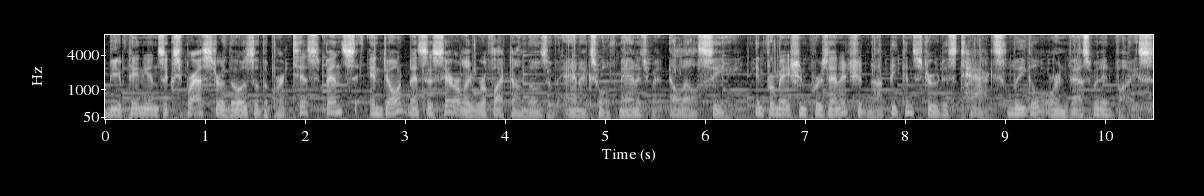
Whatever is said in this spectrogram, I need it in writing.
The opinions expressed are those of the participants and don't necessarily reflect on those of Annex Wealth Management, LLC. Information presented should not be construed as tax, legal, or investment advice,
